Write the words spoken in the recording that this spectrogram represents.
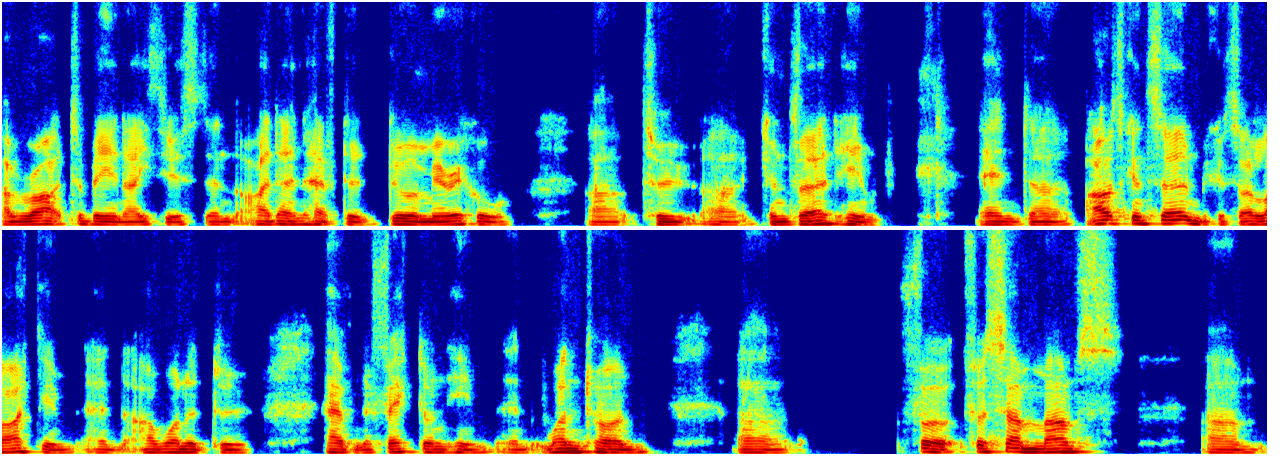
a right to be an atheist, and I don't have to do a miracle uh, to uh, convert him. And uh, I was concerned because I liked him and I wanted to have an effect on him. And one time, uh, for for some months, um,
